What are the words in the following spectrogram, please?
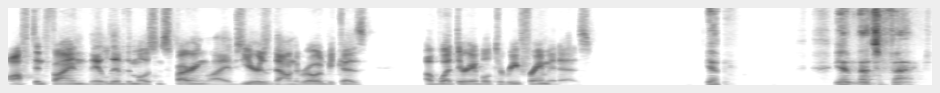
often find they live the most inspiring lives years down the road because of what they're able to reframe it as. Yep. Yep, that's a fact.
